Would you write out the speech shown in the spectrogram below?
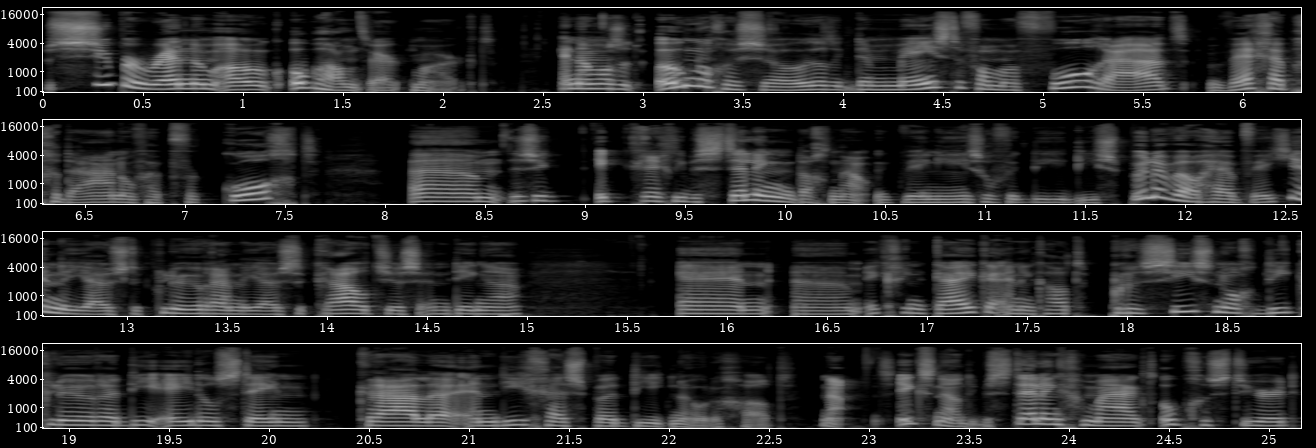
Super random ook op handwerkmarkt. En dan was het ook nog eens zo dat ik de meeste van mijn voorraad weg heb gedaan of heb verkocht. Ehm, dus ik, ik kreeg die bestelling en dacht, nou, ik weet niet eens of ik die, die spullen wel heb, weet je, in de juiste kleuren en de juiste kraaltjes en dingen. En um, ik ging kijken en ik had precies nog die kleuren, die edelsteen kralen en die gespen die ik nodig had. Nou, dus ik snel die bestelling gemaakt, opgestuurd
